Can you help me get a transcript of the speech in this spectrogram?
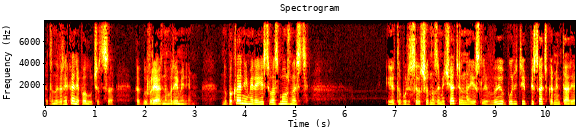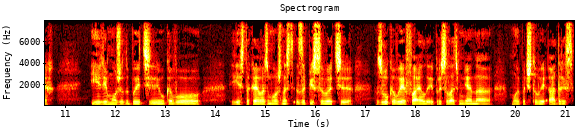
это наверняка не получится, как бы в реальном времени. Но, по крайней мере, есть возможность и это будет совершенно замечательно, если вы будете писать в комментариях. Или, может быть, у кого есть такая возможность записывать звуковые файлы и присылать мне на мой почтовый адрес,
